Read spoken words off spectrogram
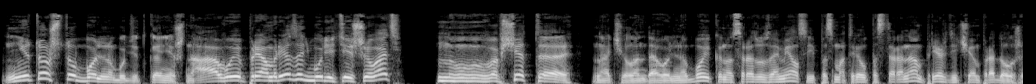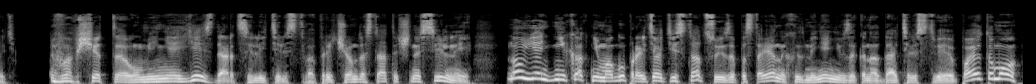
«Не то, что больно будет, конечно, а вы прям резать будете и шивать?» «Ну, вообще-то...» — начал он довольно бойко, но сразу замялся и посмотрел по сторонам, прежде чем продолжить. «Вообще-то у меня есть дар целительства, причем достаточно сильный, но я никак не могу пройти аттестацию из-за постоянных изменений в законодательстве, поэтому...»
